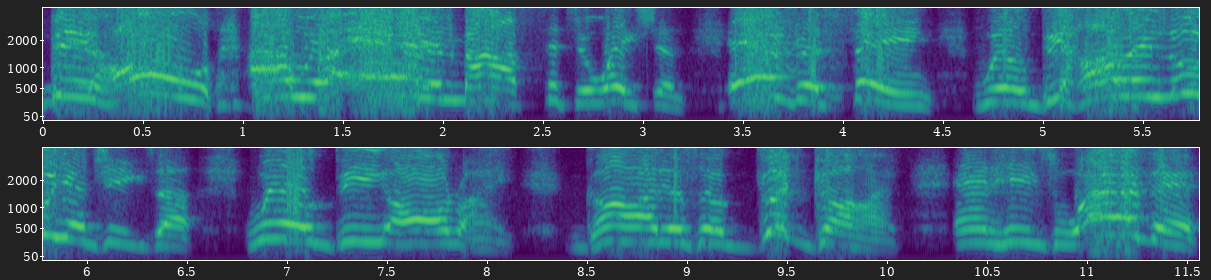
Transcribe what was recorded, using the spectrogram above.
Behold, I will add in my situation. Everything will be, hallelujah hallelujah, Jesus, will be all right. God is a good God, and he's worthy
